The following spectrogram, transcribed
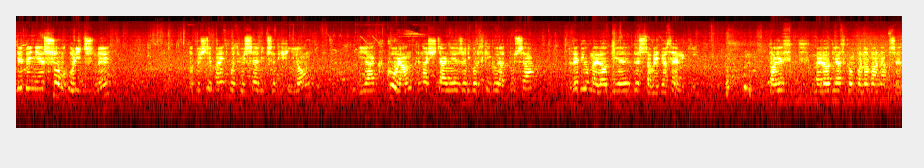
Gdyby nie szum uliczny, to byście Państwo słyszeli przed chwilą, jak kurant na ścianie żeliborskiego ratusza wybił melodię deszczowej piosenki. To jest melodia skomponowana przez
